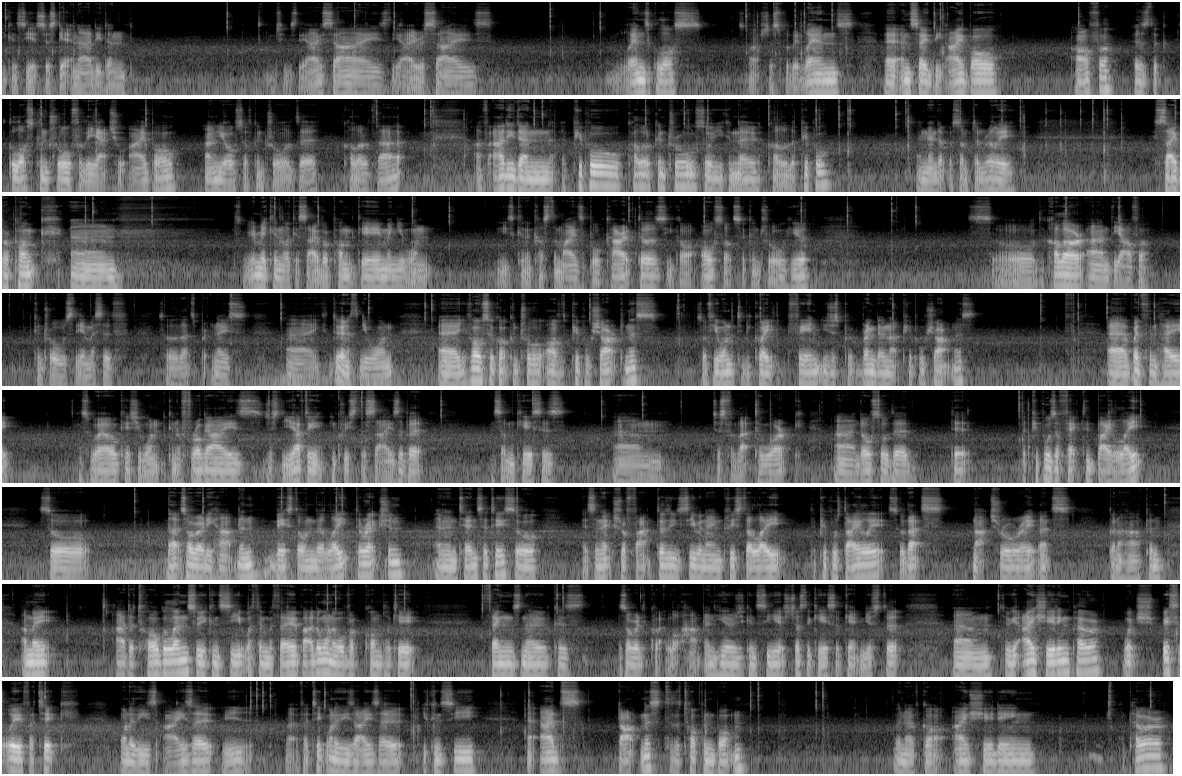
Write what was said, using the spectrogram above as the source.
You can see it's just getting added in choose the eye size, the iris size, lens gloss, so that's just for the lens. Uh, inside the eyeball alpha is the gloss control for the actual eyeball and you also have control of the color of that. I've added in a pupil color control so you can now color the pupil and end up with something really cyberpunk. Um, so you're making like a cyberpunk game and you want these kind of customizable characters, you got all sorts of control here. So the color and the alpha controls the emissive, so that's pretty nice. Uh, you can do anything you want. Uh, you've also got control of the pupil sharpness. So if you want it to be quite faint, you just put, bring down that pupil sharpness. Uh, width and height as well, in case you want kind of frog eyes. Just you have to increase the size a bit in some cases, um, just for that to work. And also the the the pupils affected by light. So that's already happening based on the light direction and intensity so it's an extra factor you see when I increase the light the pupils dilate so that's natural right that's gonna happen I might add a toggle in so you can see it with and without but I don't want to overcomplicate things now because there's already quite a lot happening here as you can see it's just a case of getting used to it um, so we get eye shading power which basically if I take one of these eyes out if I take one of these eyes out, you can see it adds darkness to the top and bottom. When I've got eye shading power,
